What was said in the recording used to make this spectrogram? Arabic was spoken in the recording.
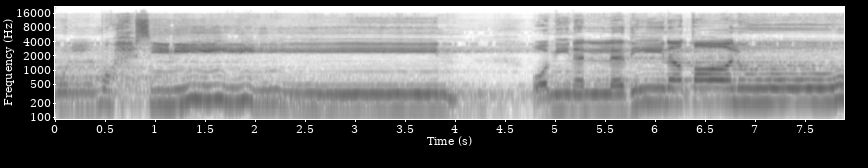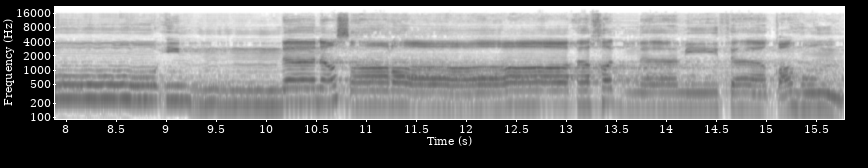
المحسنين ومن الذين قالوا إنا نصارى أخذنا ميثاقهم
